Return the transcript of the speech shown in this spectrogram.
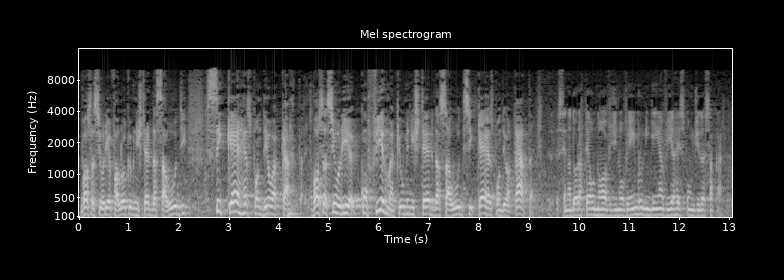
Vossa Senhoria falou que o Ministério da Saúde sequer respondeu a carta. Vossa Senhoria confirma que o Ministério da Saúde sequer respondeu a carta? Senador, até o 9 de novembro ninguém havia respondido essa carta.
